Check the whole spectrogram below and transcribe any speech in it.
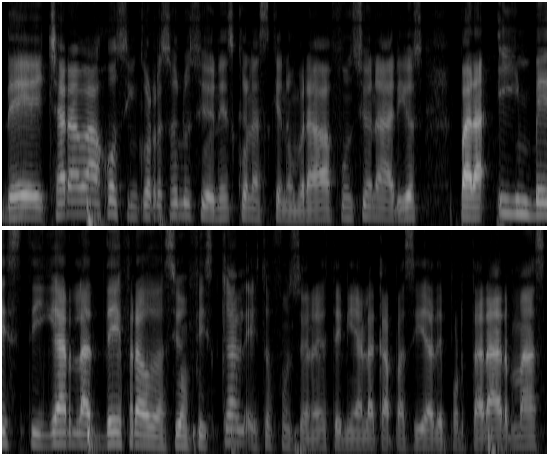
de echar abajo cinco resoluciones con las que nombraba funcionarios para investigar la defraudación fiscal. Estos funcionarios tenían la capacidad de portar armas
